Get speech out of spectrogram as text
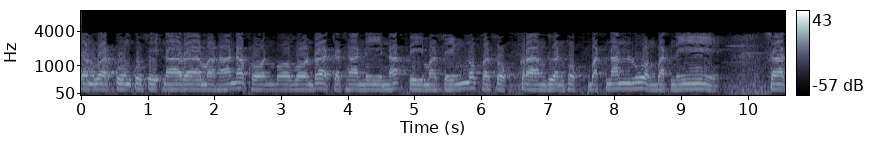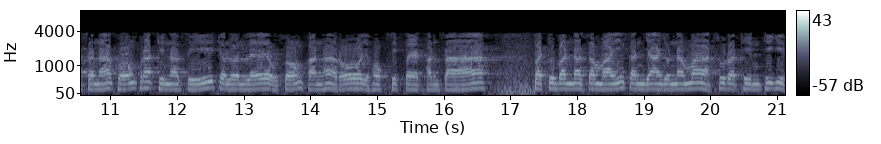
จังหวัดกรุงกุสินารามหานครบวรราชธานีณปีมะเสงนพศกกลางเดือนหกบัดนั้นล่วงบัดนี้ ศาสนาของพระชินสีเจริญแล้ว 2,568พรรษา ปัจจุบันสมัยกันยายนามาศสุรทินที่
